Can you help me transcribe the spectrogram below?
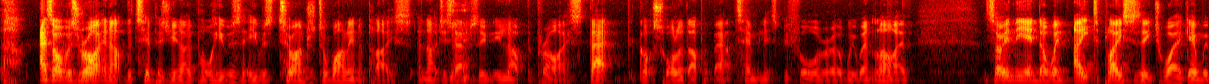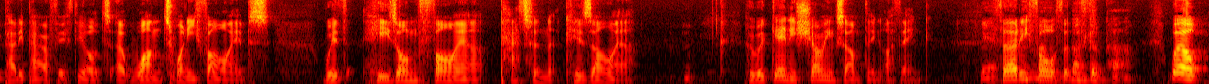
as I was writing up the tip, as you know, Paul, he was he was two hundred to one in a place, and I just Yeah. absolutely loved the price. That got swallowed up about ten minutes before uh, we went live. So in the end, I went eight places each way again with Paddy Power fifty odds at one twenty fives, with he's on fire Patton Kizzire, who again is showing something. I think. yeah. 34th at the good putter. Well,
